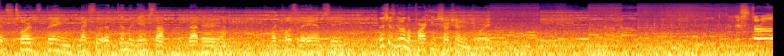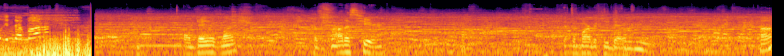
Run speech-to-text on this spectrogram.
it's towards thing next to it's in the GameStop that area, like close to the AMC. Let's just go in the parking structure and enjoy. Stroll in the park. Our day of lunch has brought us here. It's a barbecue day. Huh?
